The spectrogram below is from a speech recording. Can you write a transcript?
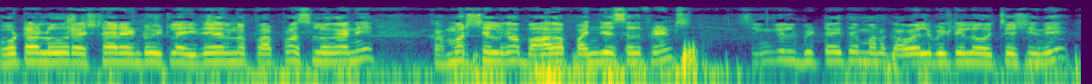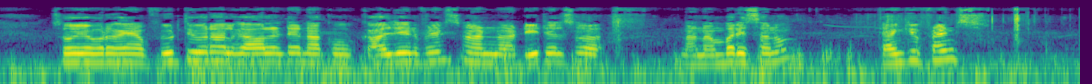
హోటలు రెస్టారెంట్ ఇట్లా ఇదేదైనా పర్పస్లో కానీ కమర్షియల్గా బాగా పనిచేస్తుంది ఫ్రెండ్స్ సింగిల్ బిట్ అయితే మనకు అవైలబిలిటీలో వచ్చేసింది. సో ఎవరికైనా పూర్తి వివరాలు కావాలంటే నాకు కాల్ చేయండి ఫ్రెండ్స్. నా డీటెయిల్స్ నా నంబర్ ఇస్తాను. Thank you friends.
